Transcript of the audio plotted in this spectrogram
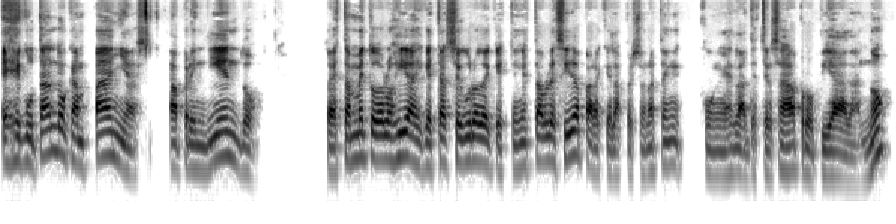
ejecutando campañas, aprendiendo. Estas metodologías hay que estar seguro de que estén establecidas para que las personas tengan con las destrezas apropiadas, ¿no?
